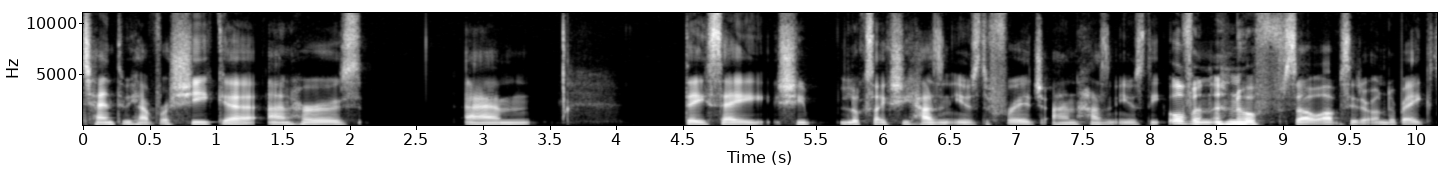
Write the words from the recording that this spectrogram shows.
tenth, we have Rashika, and hers, um, they say she looks like she hasn't used the fridge and hasn't used the oven enough, so obviously they're underbaked.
